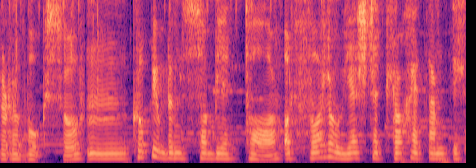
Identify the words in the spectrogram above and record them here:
robuxów. Mm, kupiłbym sobie to. Otworzył jeszcze trochę tamtych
